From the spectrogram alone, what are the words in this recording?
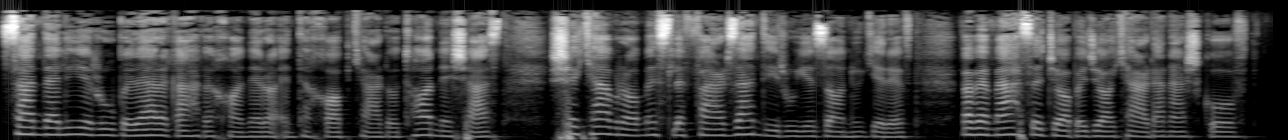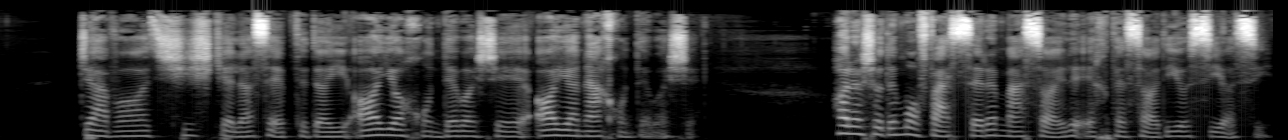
صندلی رو به در قهوه خانه را انتخاب کرد و تا نشست شکم را مثل فرزندی روی زانو گرفت و به محض جابجا جا کردنش گفت جواد شیش کلاس ابتدایی آیا خونده باشه آیا نخونده باشه؟ حالا شده مفسر مسائل اقتصادی و سیاسی.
